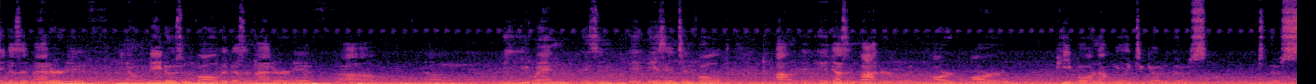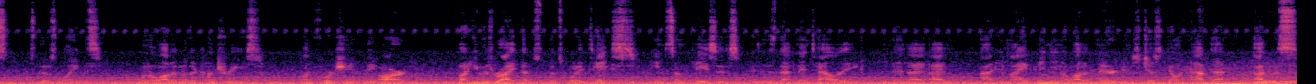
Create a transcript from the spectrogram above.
it doesn't matter if you know NATO's involved. It doesn't matter if um, the UN isn't isn't involved. Um, it, it doesn't matter. Our our people are not willing to go to those to those to those lengths when a lot of other countries, unfortunately, are. But he was right. That's that's what it takes in some cases is that mentality. And I, I, I, in my opinion, a lot of Americans just don't have that. I was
